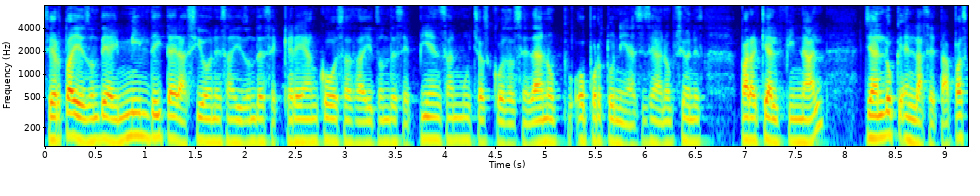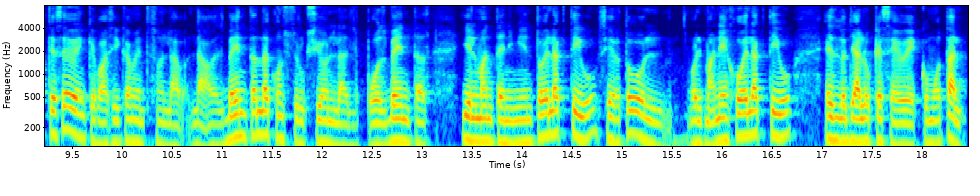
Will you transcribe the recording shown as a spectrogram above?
¿Cierto? Ahí es donde hay mil de iteraciones, ahí es donde se crean cosas, ahí es donde se piensan muchas cosas, se dan oportunidades y se dan opciones para que al final, ya en, lo que, en las etapas que se ven, que básicamente son las ventas, la construcción, las postventas y el mantenimiento del activo, ¿cierto? O el, o el manejo del activo, es ya lo que se ve como tal.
